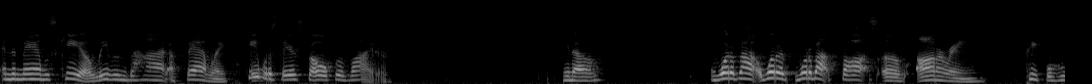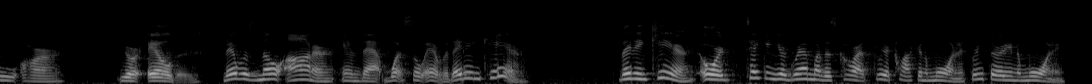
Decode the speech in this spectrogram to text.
and the man was killed, leaving behind a family. He was their sole provider. You know, what about what are, what about thoughts of honoring people who are your elders? There was no honor in that whatsoever. They didn't care. They didn't care. Or taking your grandmother's car at three o'clock in the morning, three thirty in the morning,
